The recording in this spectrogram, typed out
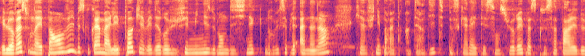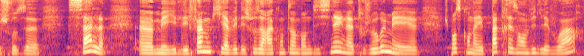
Et le reste on n'avait pas envie parce que quand même à l'époque il y avait des revues féministes de bande dessinée, une revue qui s'appelait Anana qui a fini par être interdite parce qu'elle a été censurée parce que ça parlait de choses euh, sales. Euh, mais les femmes qui avaient des choses à raconter en bande dessinée, il y en a toujours eu, mais je pense qu'on n'avait pas très envie de les voir.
